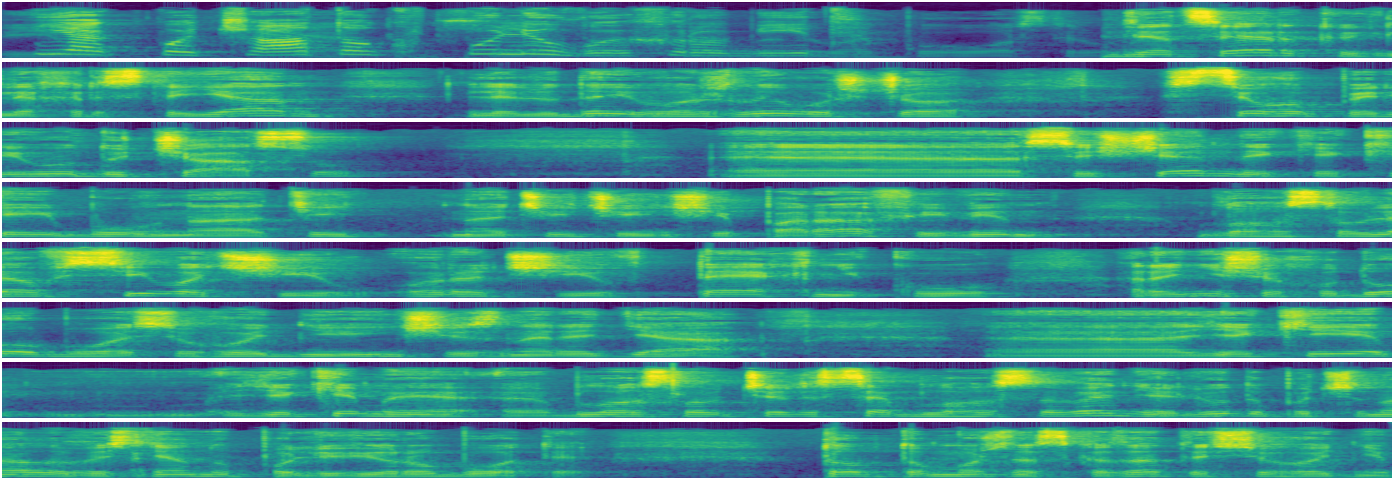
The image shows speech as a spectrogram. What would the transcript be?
як початок польових робіт. Для церкви, для християн, для людей важливо, що з цього періоду часу священник, який був на тій, на тій чи іншій парафії, він благословляв сівачів, орачів, техніку, раніше худобу, а сьогодні інші знаряддя. е, Які, якими е, благослов... через це благословення люди починали весняну польові роботи. Тобто, можна сказати, сьогодні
